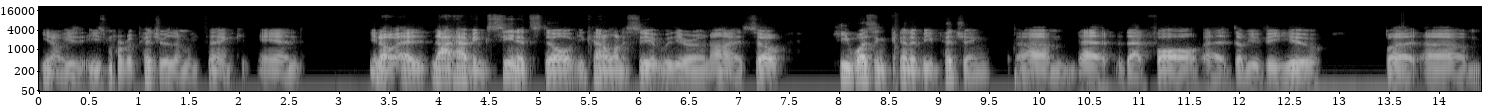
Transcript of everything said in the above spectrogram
you know, he's he's more of a pitcher than we think, and you know, as not having seen it still, you kind of want to see it with your own eyes. So he wasn't going to be pitching um, that that fall at WVU, but um,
